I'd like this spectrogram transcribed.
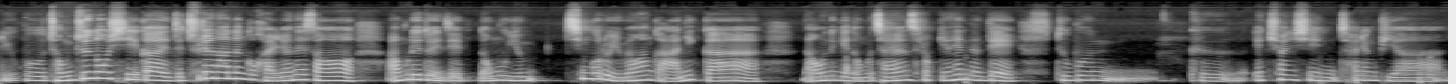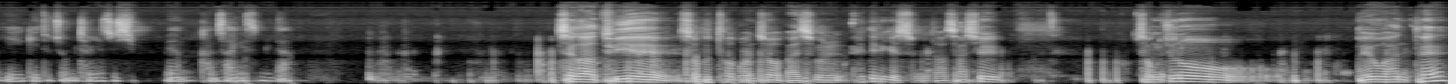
그리고 정준호 씨가 이제 출연하는 거 관련해서 아무래도 이제 너무 유- 친구로 유명한 거 아니까 나오는 게 너무 자연스럽긴 했는데 두 분 그 액션씬 촬영 비하 얘기도 좀 들려주시면 감사하겠습니다. 제가 뒤에서부터 먼저 말씀을 해드리겠습니다. 사실 정준호 배우한테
